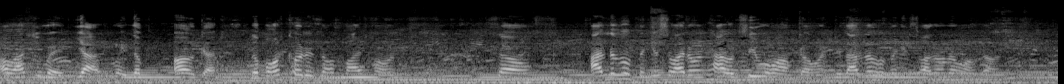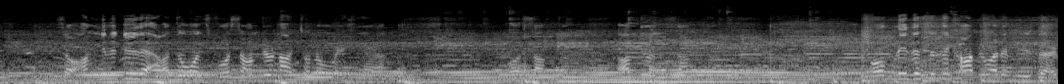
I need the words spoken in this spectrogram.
Oh, actually, wait. Yeah, wait. The oh, okay. The barcode is on my phone. So, I've never been here, so I don't have a clue where I'm going. Because I've never been here, so I don't know where I'm going. So, I'm gonna do the outdoor ones first. So, I'm doing Nocturnal Wasteland. Or something. I'm doing something. Hopefully, this isn't copyrighted music.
